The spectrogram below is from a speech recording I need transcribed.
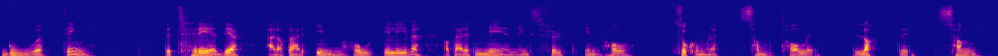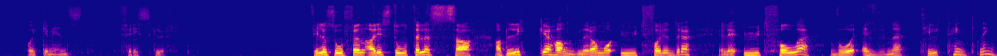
gode ting. Det tredje er at det er innhold i livet. At det er et meningsfullt innhold. Så kommer det samtaler, latter, sang og ikke minst frisk luft. Filosofen Aristoteles sa at lykke handler om å utfordre eller utfolde vår evne til tenkning.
